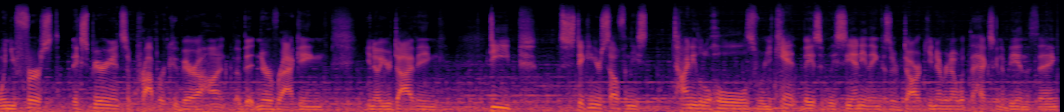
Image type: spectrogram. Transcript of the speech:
when you first experience a proper Cubera hunt, a bit nerve-wracking. You know, you're diving deep, sticking yourself in these tiny little holes where you can't basically see anything because they're dark. You never know what the heck's going to be in the thing.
